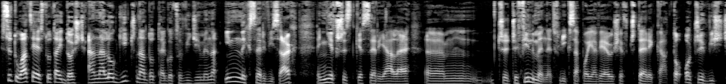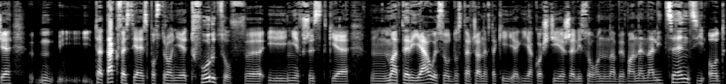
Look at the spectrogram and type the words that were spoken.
Sytuacja jest tutaj dość analogiczna do tego, co widzimy na innych serwisach. Nie wszystkie seriale um, czy, czy filmy Netflixa pojawiają się w 4K. To oczywiście mm, ta, ta kwestia jest po stronie twórców e, i nie wszystkie mm, materiały są dostarczane w takiej jakości, jeżeli są one nabywane na licencji od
